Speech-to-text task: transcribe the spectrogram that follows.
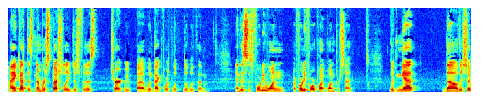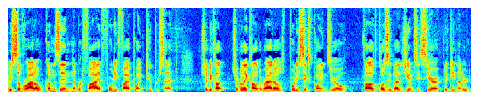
I got this number especially just for this chart. We uh, went back and forth with them. And this is 41 or 44.1%. Looking at now the Chevy Silverado comes in number five, 45.2%. Chevy Chevrolet Colorado, 46.0, followed closely by the GMC Sierra 1500,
